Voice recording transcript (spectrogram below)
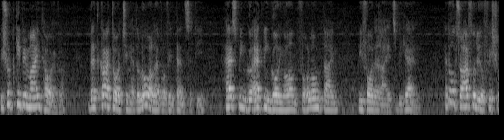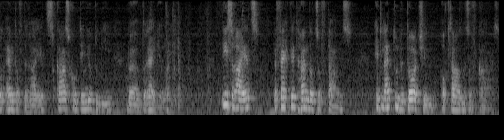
We should keep in mind, however, that car torching at a lower level of intensity has been had been going on for a long time before the riots began. And also after the official end of the riots, cars continued to be burned regularly. These riots affected hundreds of towns. It led to the torching of thousands of cars.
